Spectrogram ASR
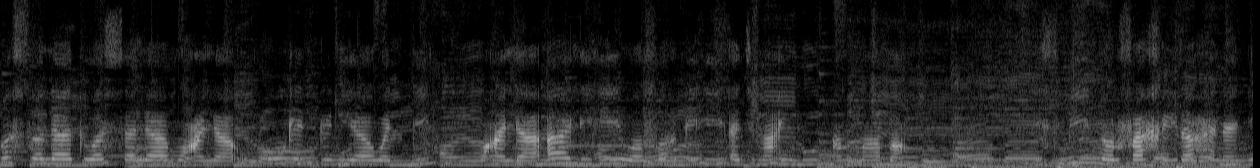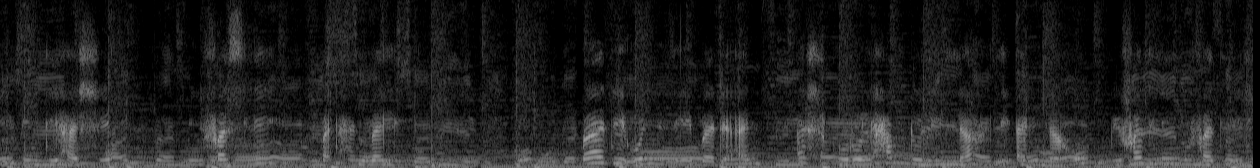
Wassalatu wassalamu ala umurid dunya waddin wa ala alihi wa sahbihi ajma'in. Amma ba'd. Ismi Nur Fakhira Hanani binti Hashim min fasli Fathan Bali. بادئ ذي بدءا أشكر الحمد لله لأنه بفضل فضله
